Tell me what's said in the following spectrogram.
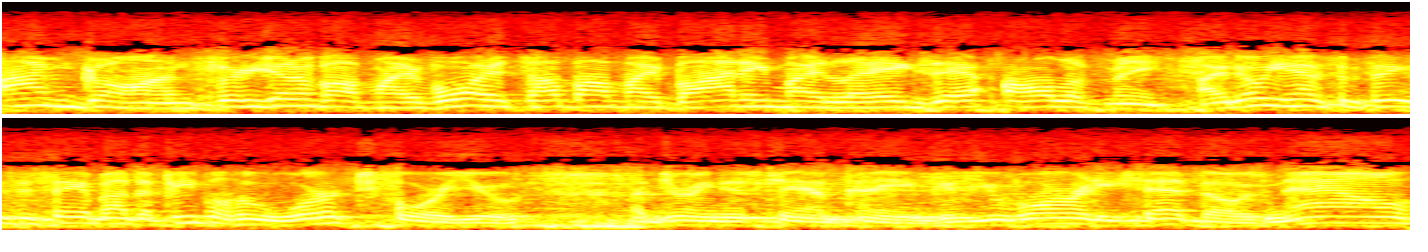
I'm gone. Forget about my voice. How about my body, my legs, eh, all of me? I know you have some things to say about the people who worked for you uh, during this campaign. You've already said those. Now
